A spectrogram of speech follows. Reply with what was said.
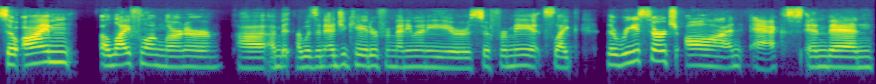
So I'm a lifelong learner. Uh, I'm, I was an educator for many, many years. So for me, it's like the research on X, and then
